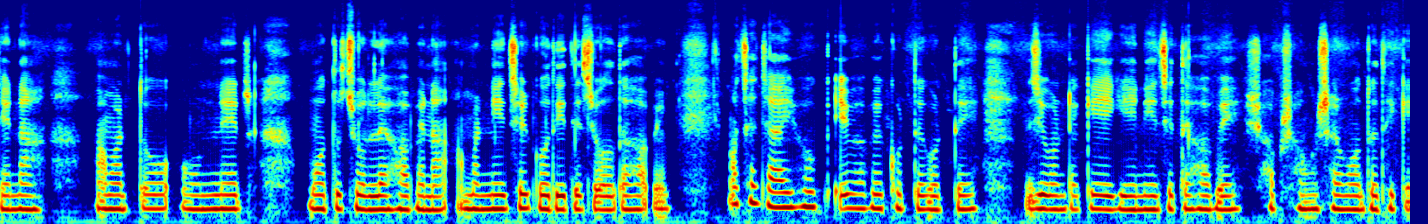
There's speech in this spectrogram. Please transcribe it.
যে না, আমার তো অন্যের মতো চললে হবে না, আমার নিজের গতিতে চলতে হবে। আচ্ছা যাই হোক, এভাবে করতে করতে জীবনটাকে এগিয়ে নিয়ে যেতে হবে, সব সমস্যার মধ্য থেকে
